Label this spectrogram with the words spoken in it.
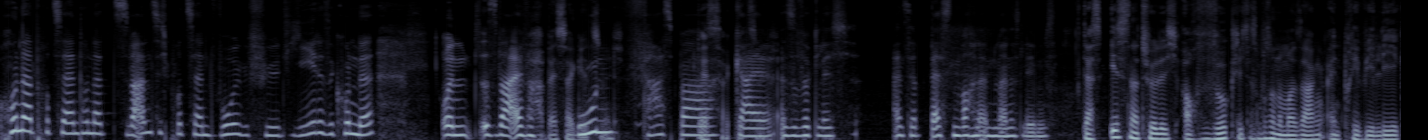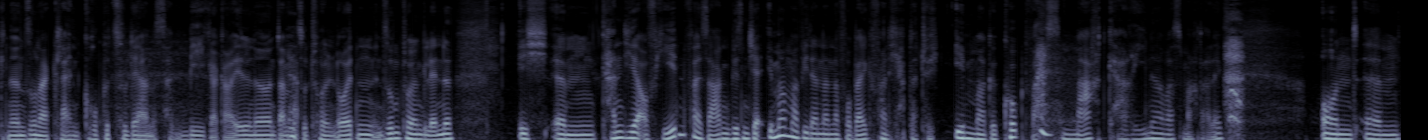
100%, 120% wohlgefühlt, jede Sekunde. Und es war einfach Ah, besser geht's nicht. unfassbar geil. nicht. Also wirklich eines der besten Wochenenden meines Lebens. Das ist natürlich auch wirklich, das muss man nochmal sagen, ein Privileg, ne, in so einer kleinen Gruppe zu lernen. Das ist halt mega geil, ne? Und dann mit Ja. so tollen Leuten, in so einem tollen Gelände. Ich ähm, kann dir auf jeden Fall sagen, wir sind ja immer mal wieder aneinander vorbeigefahren. Ich habe natürlich immer geguckt, was macht Karina, was macht Alex. Und ähm,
